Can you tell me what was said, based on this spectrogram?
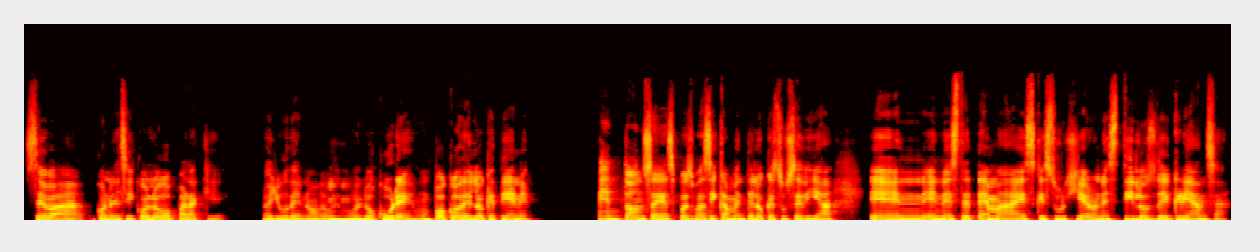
se va con el psicólogo para que lo ayude, ¿no? O, o lo cure un poco de lo que tiene. Entonces, pues básicamente lo que sucedía en, en este tema es que surgieron estilos de crianza.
